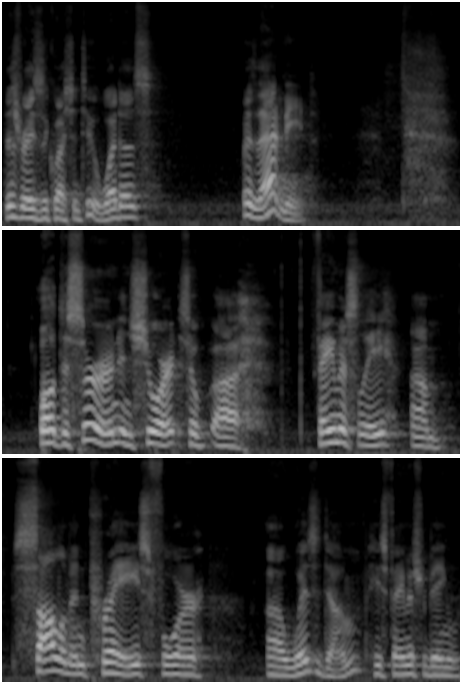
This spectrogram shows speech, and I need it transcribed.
this raises a question too. What does, what does that mean? Well, discern, in short, so uh, famously, um, Solomon prays for uh, wisdom. He's famous for being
